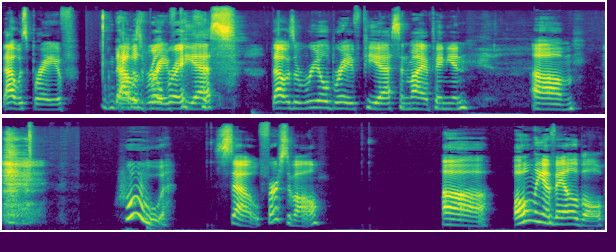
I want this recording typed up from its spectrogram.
That was brave. that, was, real brave. P.S. that was a real brave P.S. in my opinion. Um. Whew. So, first of all, uh, only available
